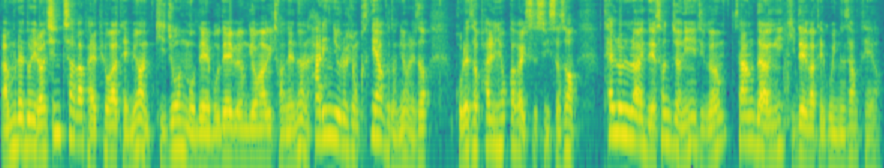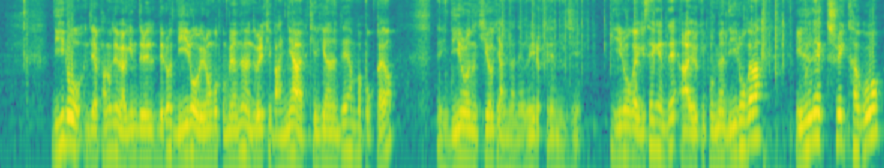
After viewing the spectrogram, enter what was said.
아무래도 이런 신차가 발표가 되면 기존 모델 모델 변경하기 전에는 할인율을 좀 크게 하거든요. 그래서 그래서 팔린 효과가 있을 수 있어서 텔룰라이드의 선전이 지금 상당히 기대가 되고 있는 상태예요. 니로 이제 방금 전에 말씀드린 대로 니로 이런 거 보면은 왜 이렇게 많냐 이렇게 얘기하는데 한번 볼까요? 네, 니로는 기억이 안 나네. 왜 이렇게 됐는지. 니로가 이게 세 개인데 아 이렇게 보면 니로가 일렉트릭하고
